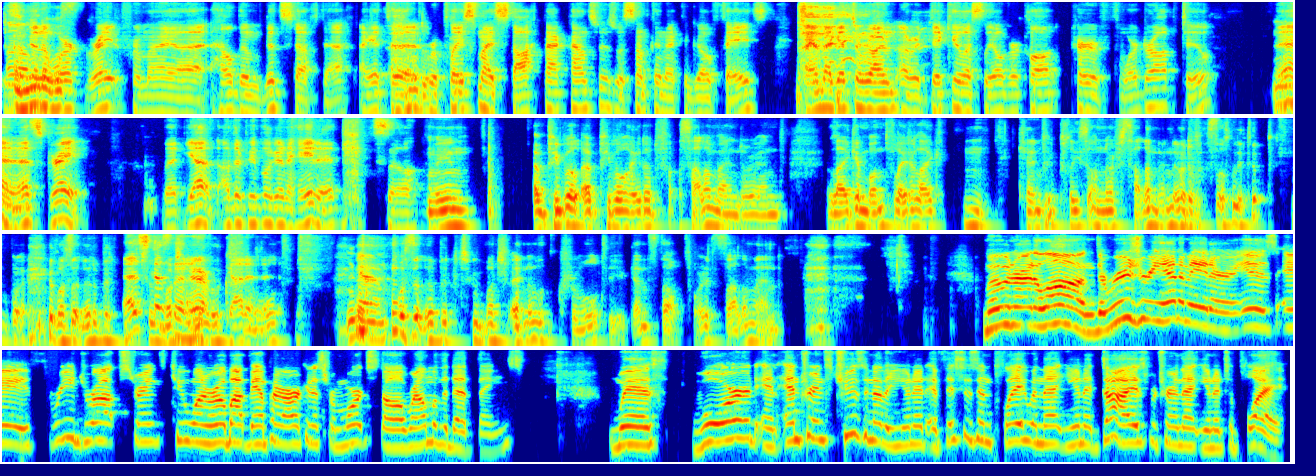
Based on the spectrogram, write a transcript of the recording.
This Um, is going to work great for my uh, Heldem Good Stuff deck. I get to Heldem replace my stock back pouncers with something that can go face, and I get to run a ridiculously overclock curve four drop too. Man, Mhm. that's great. But yeah, other people are going to hate it. So I mean, uh, people uh, people hated Salamander, and like a month later, like, hmm, can we please unnerf Salamander? It was a little, bit, it was a little bit. That's too 'cause much the nerf animal gutted it. Yeah. it was a little bit too much animal cruelty against that poor Salamand. Moving right along, the Rouge Reanimator is a three drop strength 2 1 robot vampire arcanist from Mortstall, Realm of the Dead Things. With ward and entrance, choose another unit. If this is in play when that unit dies, return that unit to play.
